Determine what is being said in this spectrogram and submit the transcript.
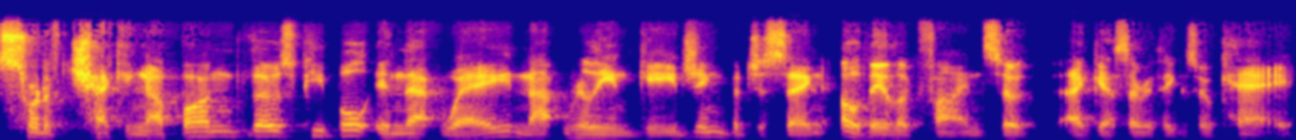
sort of checking up on those people in that way, not really engaging, but just saying, oh, they look fine. So I guess everything's okay.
